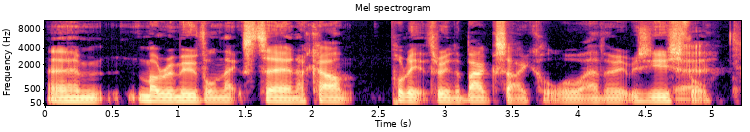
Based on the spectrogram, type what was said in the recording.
um, my removal next turn. I can't put it through the bag cycle or whatever. It was useful. Yeah.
